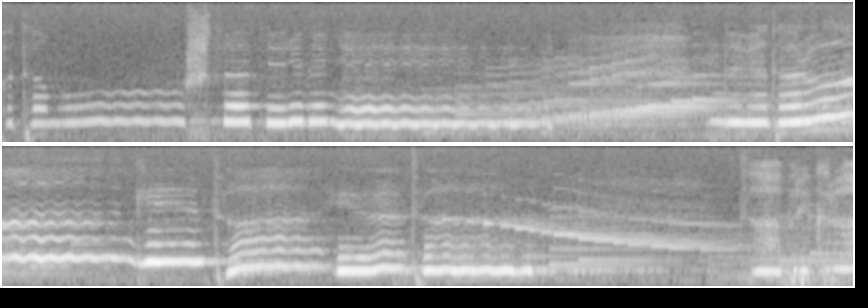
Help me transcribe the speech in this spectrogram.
Потому что перед ней две дороги, и эта, та прекрасна.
